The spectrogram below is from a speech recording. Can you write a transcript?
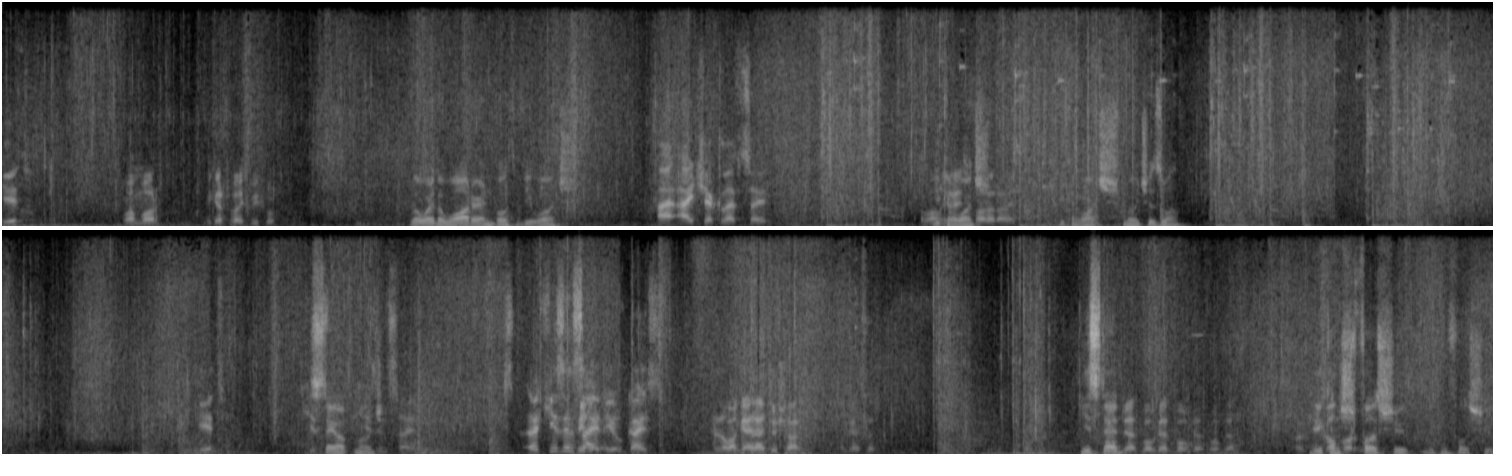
Hit. One more. Be careful, guys, before. Lower the water and both of you watch. I, I check left side. One can watch. right. You can watch Moj as well. Hit. He's, Stay up, He's inside. Uh, he's inside you, guys. Hello? One guy died too sharp. One guy dead. He's Both dead. dead, both dead, both dead, both dead. Okay, You can sh for full Moj. shoot. You can full shoot.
